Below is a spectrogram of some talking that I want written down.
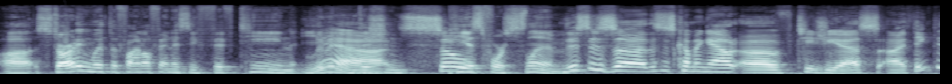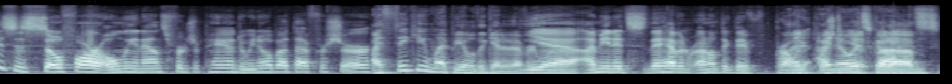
Uh, starting with the Final Fantasy 15 limited Yeah, edition so PS4 Slim. This is uh, this is coming out of TGS. I think this is so far only announced for Japan. Do we know about that for sure? I think you might be able to get it everywhere. yeah, I mean it's they haven't. I don't think they've probably I, I pushed know it yet. it's but, got um, it's,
